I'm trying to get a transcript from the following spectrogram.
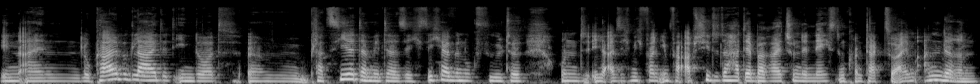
in ein Lokal begleitet, ihn dort ähm, platziert, damit er sich sicher genug fühlte. Und als ich mich von ihm verabschiedete, hat er bereits schon den nächsten Kontakt zu einem anderen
